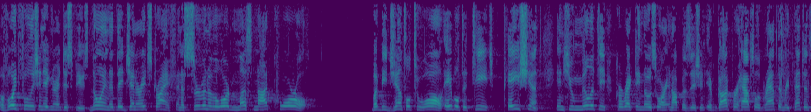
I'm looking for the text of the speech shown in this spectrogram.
Avoid foolish and ignorant disputes, knowing that they generate strife, and a servant of the Lord must not quarrel, but be gentle to all, able to teach, patient, in humility, correcting those who are in opposition, if God perhaps will grant them repentance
